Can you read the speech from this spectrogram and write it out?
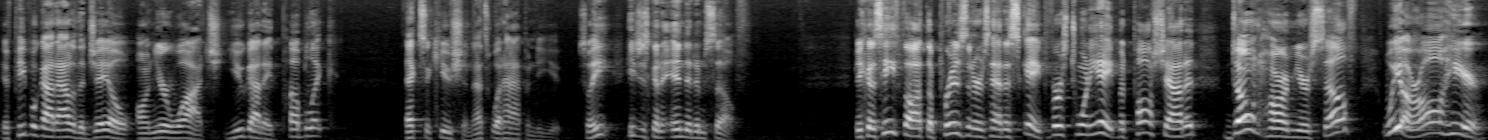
if people got out of the jail on your watch, you got a public execution. That's what happened to you. So he, he's just going to end it himself. Because he thought the prisoners had escaped. Verse 28 But Paul shouted, Don't harm yourself. We are all here.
